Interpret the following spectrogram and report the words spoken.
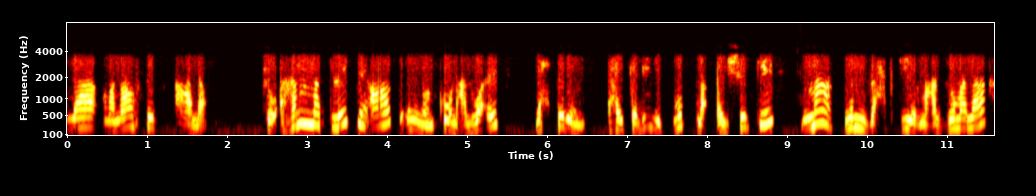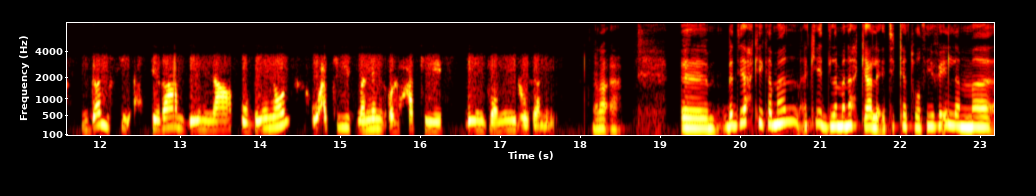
لمناصب أعلى. شو أهم ثلاث نقاط؟ إنه نكون على الوقت نحترم هيكلية مطلق أي شركة. ما نمزح كثير مع الزملاء يضل في احترام بيننا وبينهم وأكيد ما ننقل حكي بين زميل وزميل رائع. بدي أحكي كمان أكيد لما نحكي على إتيكيت وظيفي إلا لما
